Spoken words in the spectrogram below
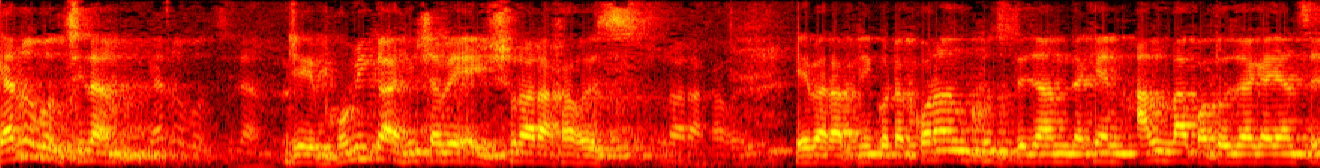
কেন বলছিলাম যে ভূমিকা হিসাবে এই সুরা রাখা হয়েছে? এবার আপনি গোটা কোরআন খুঁজতে যান, দেখেন আল্লাহ কত জায়গায় আছে।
